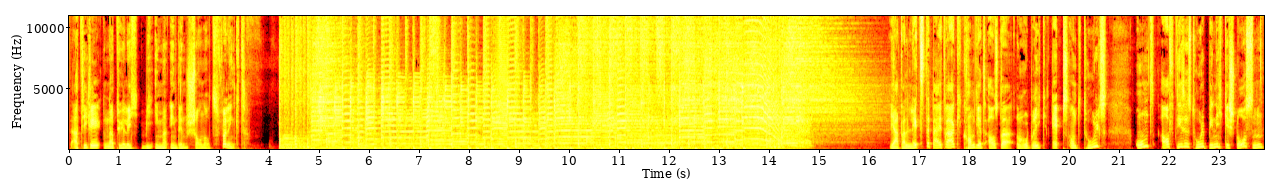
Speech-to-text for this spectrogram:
Der Artikel natürlich wie immer in den Shownotes verlinkt. Ja, der letzte Beitrag kommt jetzt aus der Rubrik Apps und Tools. Und auf dieses Tool bin ich gestoßen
